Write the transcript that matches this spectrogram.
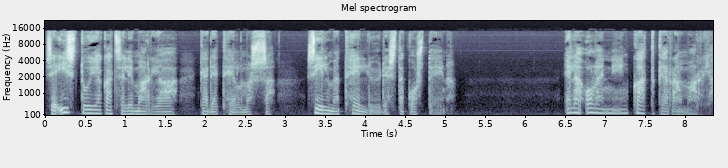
Se istui ja katseli Marjaa, kädet helmassa, silmät hellyydestä kosteina. Elä ole niin katkera, Marja.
